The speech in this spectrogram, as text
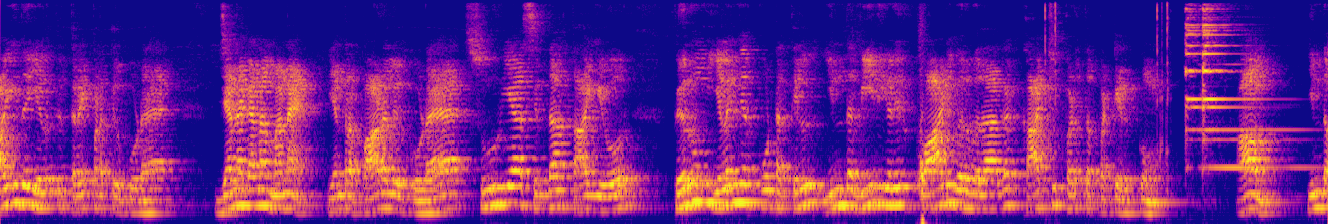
ஆயுத எழுத்து திரைப்படத்தில் கூட ஜனகண மன என்ற பாடலில் கூட சூர்யா சித்தார்த் ஆகியோர் பெரும் இளைஞர் கூட்டத்தில் இந்த வீதிகளில் பாடி வருவதாக காட்சிப்படுத்தப்பட்டிருக்கும். ஆம் இந்த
